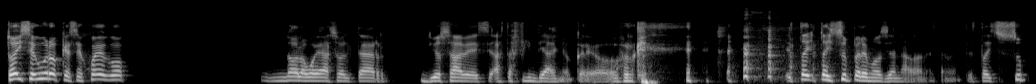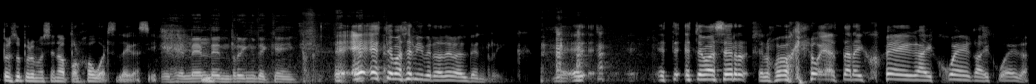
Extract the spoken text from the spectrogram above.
Estoy seguro que ese juego no lo voy a soltar, Dios sabe, hasta fin de año, creo. Porque estoy estoy súper emocionado, honestamente. Estoy súper, súper emocionado por Hogwarts Legacy. Es el Elden Ring de Kenk. Eh, eh, Este va a ser mi verdadero Elden Ring. Eh, Este, este va a ser el juego que voy a estar ahí, juega y juega y juega.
